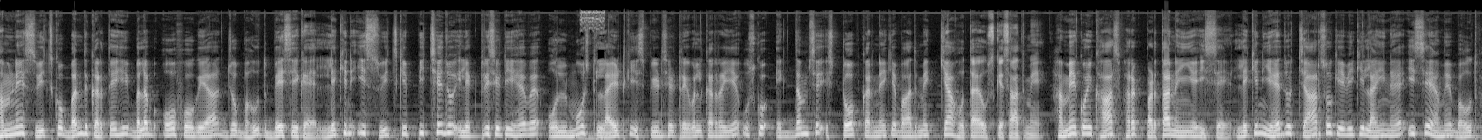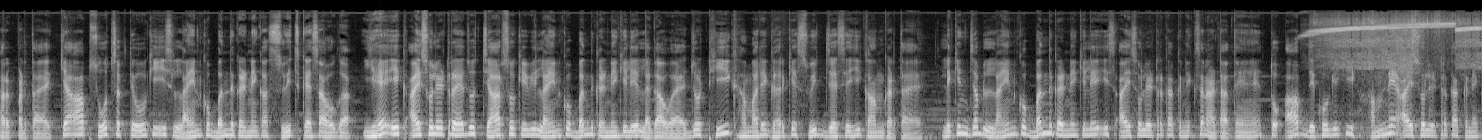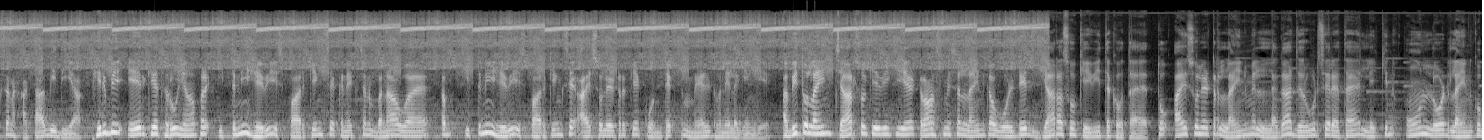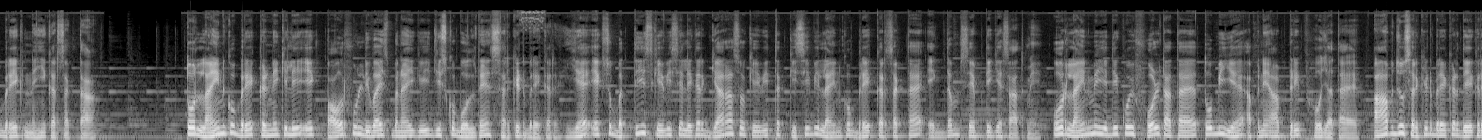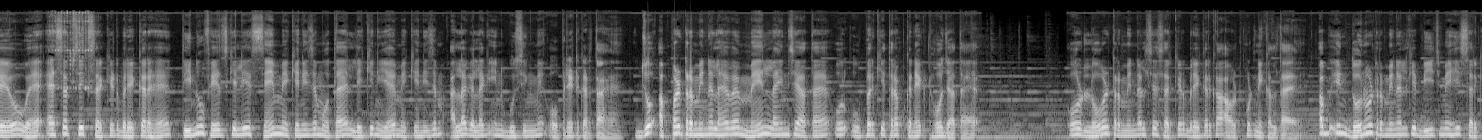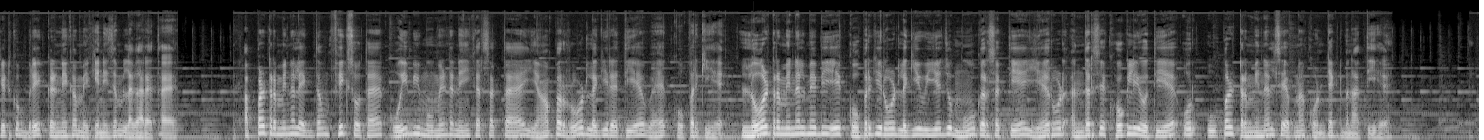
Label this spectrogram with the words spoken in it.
हमने स्विच को बंद करते ही बल्ब ऑफ़ हो गया, जो बहुत बेसिक है। लेकिन इस स्विच के पीछे जो इलेक्ट्रिसिटी है, वह ऑलमोस्ट लाइट की स्पीड से ट्रेवल कर रही है। उसको एकदम से स्टॉप करने के बाद में क्या होता है उसके साथ में? हमें कोई खास फ़र्क पड़ता नहीं है इससे। लेकिन यह जो 400 केवी की लाइन है, इससे हमें बहुत फ़र्क पड़ता है। क्या आप सोच सकते हो कि इस लाइन को बंद करने का स्विच कैसा होगा? यह एक आइसोलेटर है, जो 400 केवी लाइन को बंद करने के लिए लगा हुआ है, जो ठीक हमारे घर के स्विच जैसे ही काम करता है। लेकिन जब लाइन को बंद करने के लिए इस आइसोलेटर का कनेक्शन हटाते हैं तो आप देखोगे कि हमने आइसोलेटर का कनेक्शन हटा भी दिया। फिर भी एयर के थ्रू यहाँ पर इतनी हेवी स्पार्किंग से कनेक्शन बना हुआ है। अब इतनी हेवी स्पार्किंग से आइसोलेटर के कॉन्टेक्ट मेल्ट होने लगेंगे। अभी तो लाइन 400 केवी की है। ट्रांसमिशन लाइन का वोल्टेज 1100 केवी तक होता है। तो आइसोलेटर लाइन में लगा ज़रूर से रहता है, लेकिन ऑन लोड लाइन को ब्रेक नहीं कर सकता। तो लाइन को ब्रेक करने के लिए एक पावरफुल डिवाइस बनाई गई जिसको बोलते हैं सर्किट ब्रेकर यह 132 केवी से लेकर 1100 केवी तक किसी भी लाइन को ब्रेक कर सकता है एकदम सेफ्टी के साथ में। और लाइन में यदि कोई फॉल्ट आता है तो भी यह अपने आप ट्रिप हो जाता है। आप जो सर्किट ब्रेकर देख रहे हो, वह एस सर्किट ब्रेकर है। तीनों फ़ेज़ के लिए सेम मैकेनिज्म होता है, लेकिन यह मैकेनिज्म अलग अलग इन बुसिंग में ऑपरेट करता है। जो अपर टर्मिनल है, वह मेन लाइन से आता है और ऊपर की तरफ़ कनेक्ट हो जाता है। और लोअर टर्मिनल से सर्किट ब्रेकर का आउटपुट निकलता है। अब इन दोनों टर्मिनल के बीच में ही सर्किट को ब्रेक करने का मैकेनिज्म लगा रहता है। अपर टर्मिनल एकदम फिक्स होता है, कोई भी मूवमेंट नहीं कर सकता है, यहाँ पर रोड लगी रहती है, वह कॉपर की है। लोअर टर्मिनल में भी एक कॉपर की रोड लगी हुई है जो मूव कर सकती है, यह रोड अंदर से खोखली होती है और ऊपर टर्मिनल से अपना कॉन्टेक्ट बनाती है।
